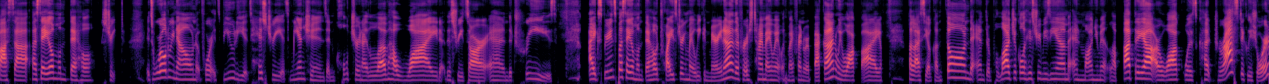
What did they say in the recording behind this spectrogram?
paseo montejo street it's world renowned for its beauty, its history, its mansions and culture. And I love how wide the streets are and the trees. I experienced Paseo Montejo twice during my week in Merida. The first time I went with my friend Rebecca and we walked by Palacio Canton, the Anthropological History Museum, and Monument La Patria. Our walk was cut drastically short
